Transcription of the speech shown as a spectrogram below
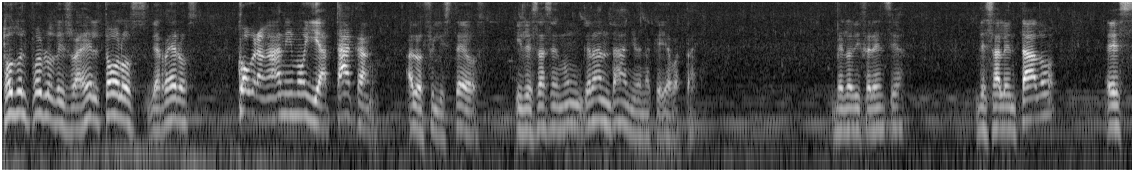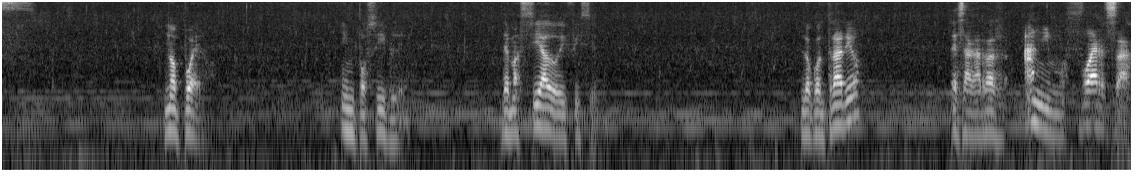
todo el pueblo de Israel, todos los guerreros, cobran ánimo y atacan a los filisteos y les hacen un gran daño en aquella batalla. ¿Ve la diferencia? Desalentado es no puedo. Imposible. Demasiado difícil. Lo contrario, es agarrar ánimo, fuerza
